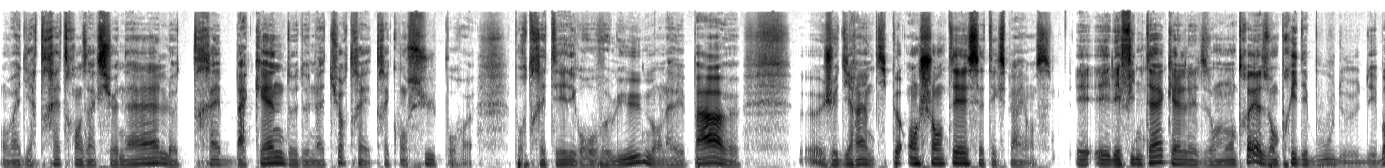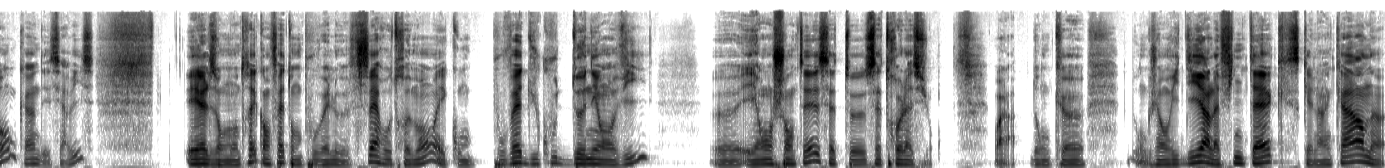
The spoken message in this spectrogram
on va dire, très transactionnel, très back-end de nature, très, très conçu pour, pour traiter des gros volumes. On n'avait pas, je dirais, un petit peu enchanté cette expérience. Et, les fintech, elles, ont montré, elles ont pris des bouts de, des banques, hein, des services, et elles ont montré qu'en fait, on pouvait le faire autrement et qu'on pouvait du coup donner envie euh, et enchanter cette, cette relation. Voilà, donc, euh, donc j'ai envie de dire, la fintech, ce qu'elle incarne,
